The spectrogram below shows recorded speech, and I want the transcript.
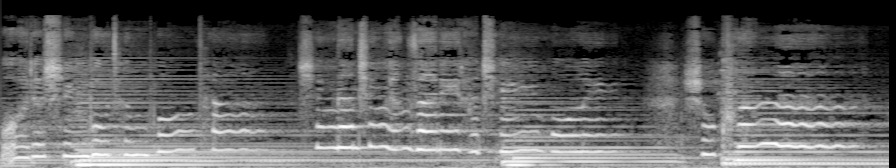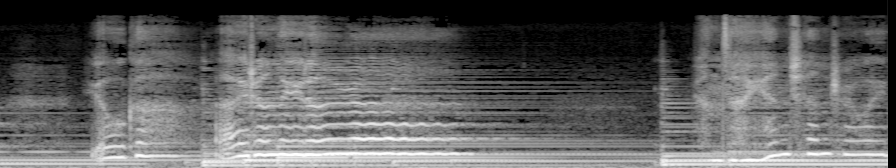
我的心不疼不疼，心甘情愿在你的寂寞里受困。有个爱着你的人，远在眼前，只为。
